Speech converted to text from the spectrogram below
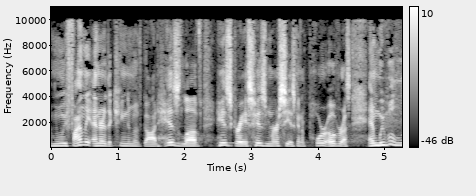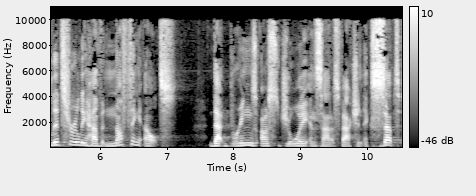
And when we finally enter the kingdom of God, His love, His grace, His mercy is going to pour over us. And we will literally have nothing else that brings us joy and satisfaction except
